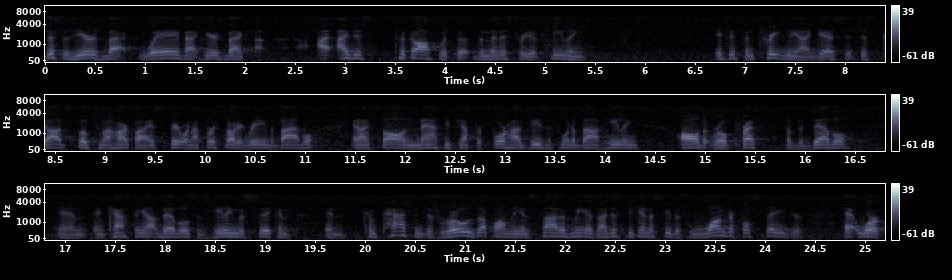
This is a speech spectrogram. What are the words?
This is years back, way back, years back. I, I, just took off with the, the ministry of healing. It just intrigued me, I guess. It just, God spoke to my heart by His Spirit when I first started reading the Bible. And I saw in Matthew chapter 4 how Jesus went about healing all that were oppressed of the devil and, and casting out devils and healing the sick. And, and compassion just rose up on the inside of me as I just began to see this wonderful Savior at work.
